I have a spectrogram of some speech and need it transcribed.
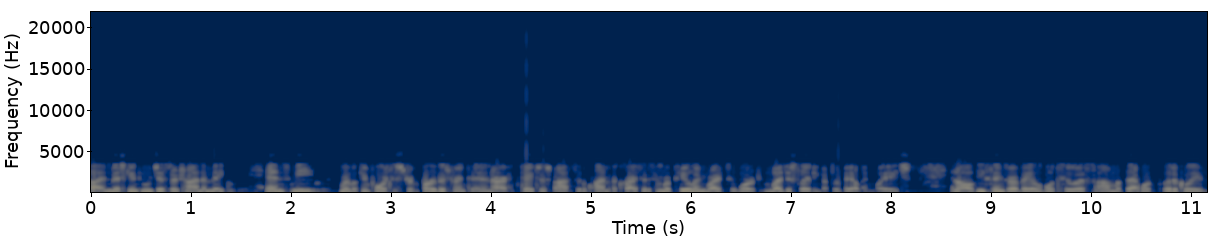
uh, in Michigan who just are trying to make ends meet. We're looking forward to further strengthening our state's response to the climate crisis and repealing right to work and legislating a prevailing wage. And all these things are available to us um, with that work politically.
